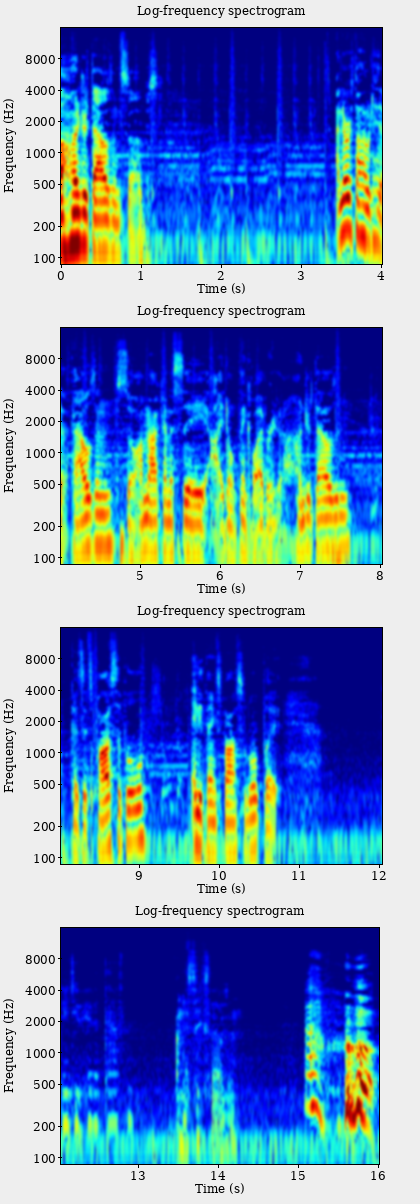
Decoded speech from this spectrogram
a hundred thousand subs?" I never thought I would hit a thousand, so I'm not gonna say I don't think I'll ever hit a hundred thousand, because it's possible. anything's possible, but Did you hit a thousand? I'm at 6,000. Oh,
